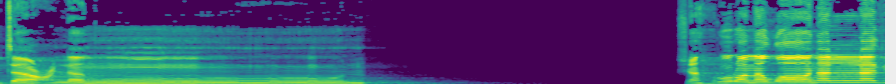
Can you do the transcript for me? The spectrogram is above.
تعلمون. شهر رمضان الذي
